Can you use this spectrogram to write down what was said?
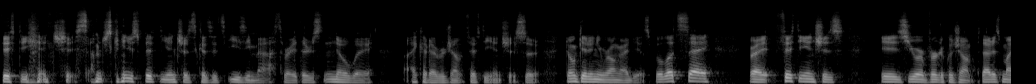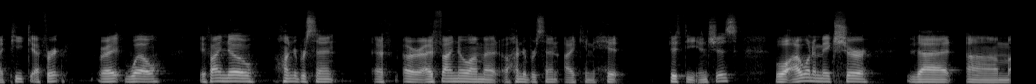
50 inches. I'm just going to use 50 inches because it's easy math, right? There's no way I could ever jump 50 inches. So don't get any wrong ideas. But let's say, right, 50 inches is your vertical jump. That is my peak effort, right? Well, if I know 100%, if, or if I know I'm at 100%, I can hit 50 inches. Well, I want to make sure that um,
